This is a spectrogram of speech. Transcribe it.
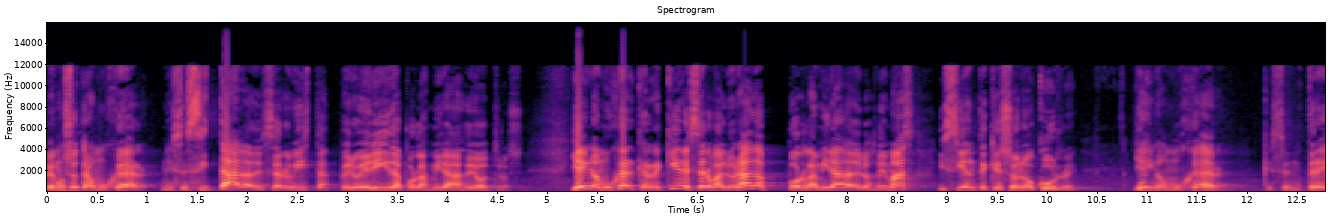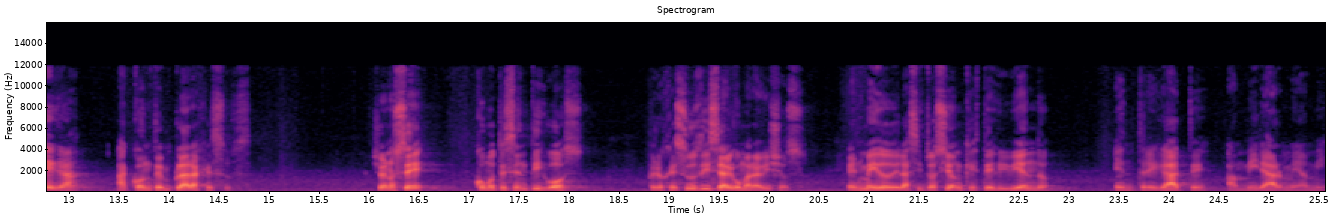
Vemos otra mujer necesitada de ser vista, pero herida por las miradas de otros. Y hay una mujer que requiere ser valorada por la mirada de los demás y siente que eso no ocurre. Y hay una mujer que se entrega a contemplar a Jesús. Yo no sé cómo te sentís vos, pero Jesús dice algo maravilloso en medio de la situación que estés viviendo, entregate a mirarme a mí.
